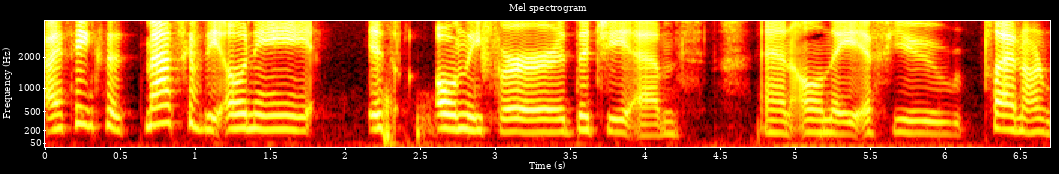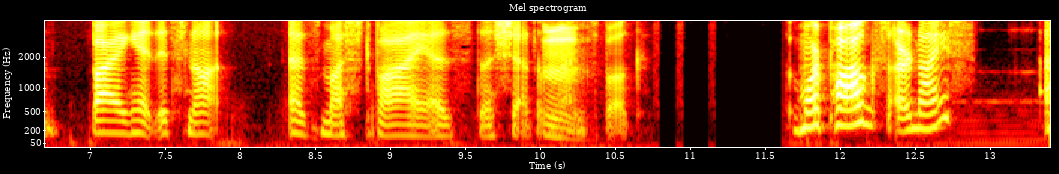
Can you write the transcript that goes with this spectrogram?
I think that Mask of the Oni is only for the GMs, and only if you plan on buying it, it's not as must buy as the Shadowlands book. More pogs are nice.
